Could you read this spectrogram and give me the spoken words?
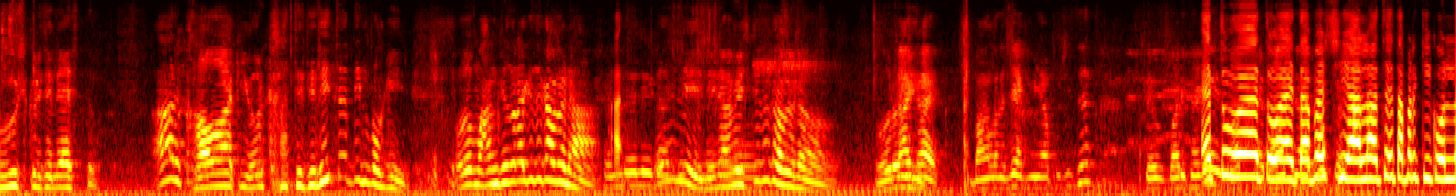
হুশ করে চলে আসতো। আর খাওয়া কি ওর খাতে দিলি তো দিন ফকির। ও মাংস ছাড়া কিছু খাবে না। বুঝলি? নিরামিষ কিছু খাবে না। বাংলাদেশে এক মিয়া পুষিছে কেউ বাড়ি থেকে এ তো তো তারপর শিয়াল আছে তারপর কি করল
